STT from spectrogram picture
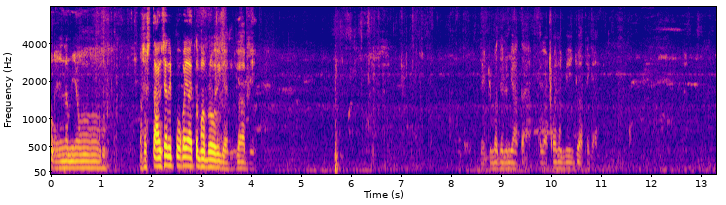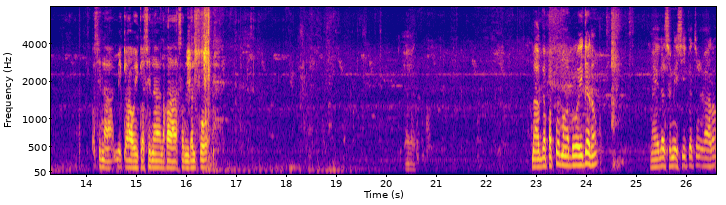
Ayun naman yung masustansya rin po kaya ito mga bro yan, gabi. Medyo madilim yata. Pag ako ng video at teka. Kasi na, may kahoy kasi na nakasandal po. Maaga pa po mga broiga, no? Ngayon lang sumisikat yung araw.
